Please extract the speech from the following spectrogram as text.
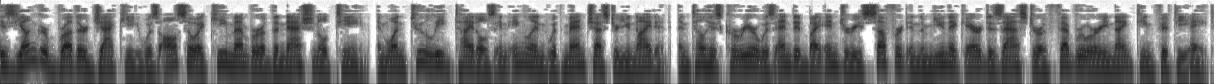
His younger brother Jackie was also a key member of the national team, and won two league titles in England with Manchester United, until his career was ended by injuries suffered in the Munich air disaster of February 1958.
